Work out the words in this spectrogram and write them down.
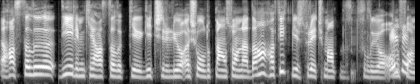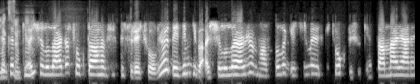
e, hastalığı diyelim ki hastalık geçiriliyor aşı olduktan sonra daha hafif bir süreç mi atlatılıyor? Onu evet, sormak tabii istiyorum. ki aşılılarda çok daha hafif bir süreç oluyor. Dediğim gibi aşılıların hastalığı geçirme riski çok düşük. İnsanlar yani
